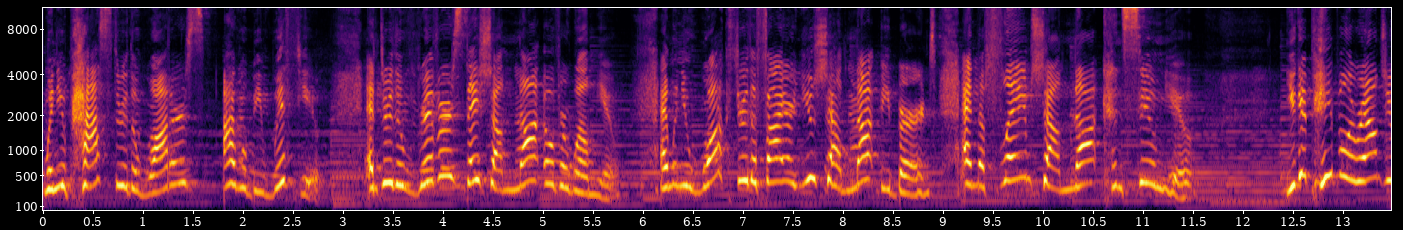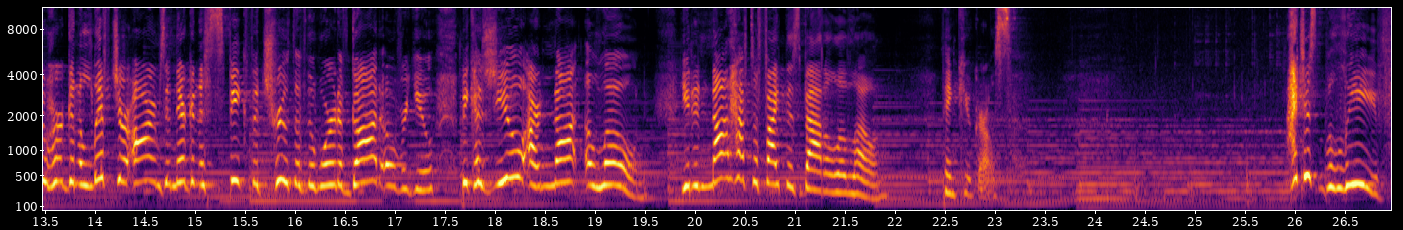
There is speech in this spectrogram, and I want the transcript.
When you pass through the waters, I will be with you. And through the rivers, they shall not overwhelm you. And when you walk through the fire, you shall not be burned, and the flame shall not consume you. You get people around you who are going to lift your arms and they're going to speak the truth of the Word of God over you because you are not alone. You did not have to fight this battle alone. Thank you, girls. I just believe.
